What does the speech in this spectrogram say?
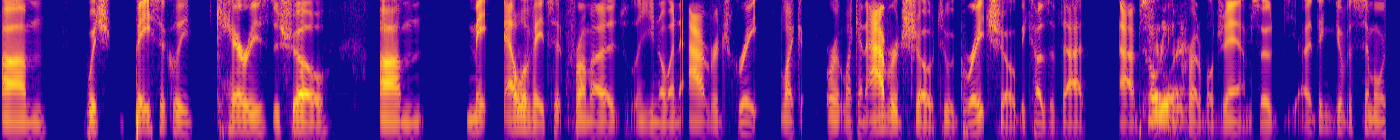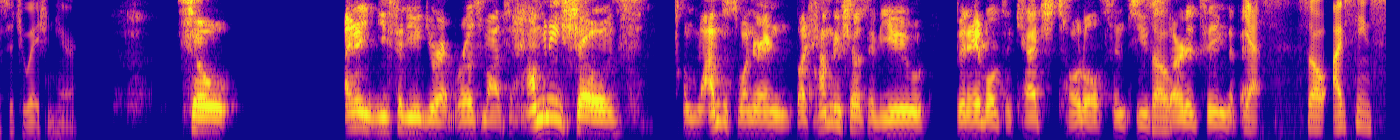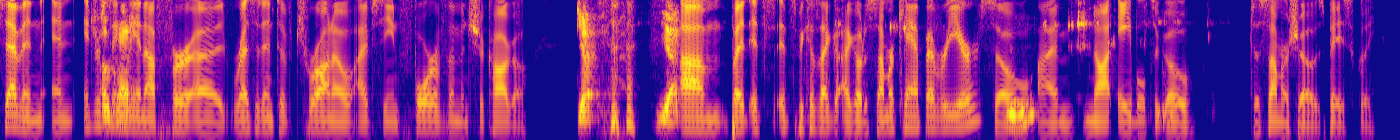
um, which basically carries the show, um, ma- elevates it from a you know an average great like or like an average show to a great show because of that absolutely Totally. incredible jam. So I think you have a similar situation here. So I know you said you, you're at Rosemont. So how many shows? I'm just wondering, like, how many shows have you been able to catch total since you've So, started seeing the band? Yes. So I've seen seven, and interestingly Okay. enough, for a resident of Toronto, I've seen four of them in Chicago. Yep. Yep. Um, but it's it's because I, go- I go to summer camp every year, so Mhm. I'm not able to go to summer shows basically.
